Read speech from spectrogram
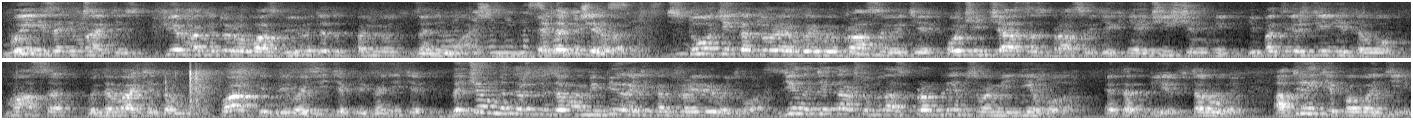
Вы не занимаетесь, фирма, которая у вас берет этот помет, занимается. Ну, это на это сегодняшний первое. Стоки, которые вы выбрасываете, очень часто сбрасываете их неочищенными. И подтверждение того масса, вы давайте там факты, привозите, приходите. Да чем мы должны за вами бегать и контролировать вас? Сделайте так, чтобы у нас проблем с вами не было. Это второе. А третье по воде.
